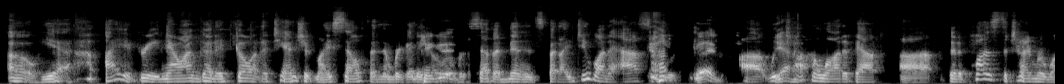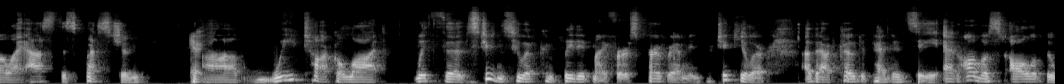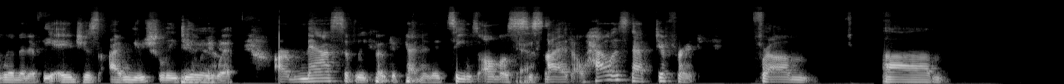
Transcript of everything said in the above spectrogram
Oh, yeah, I agree. Now I'm going to go on a tangent myself and then we're going to okay, go good. over seven minutes. But I do want to ask you good. Uh, we yeah. talk a lot about, uh, I'm going to pause the timer while I ask this question. Okay. Uh, we talk a lot with the students who have completed my first program in particular about codependency. And almost all of the women of the ages I'm usually dealing yeah. with are massively codependent. It seems almost yeah. societal. How is that different from um,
